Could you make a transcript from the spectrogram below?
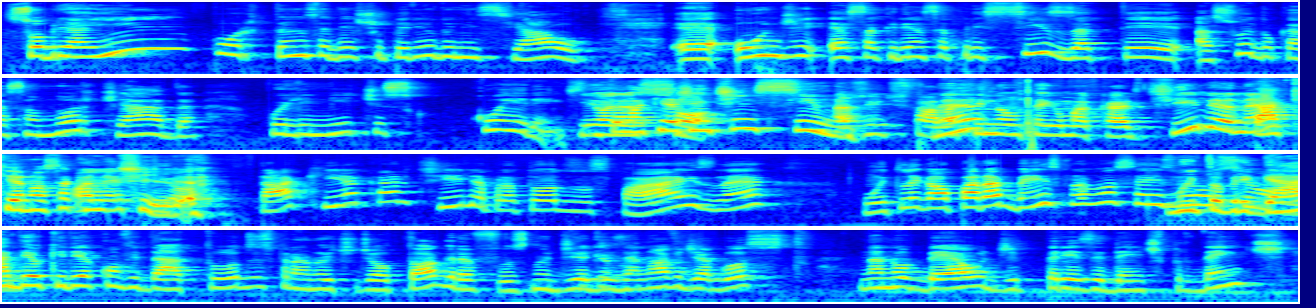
sobre a importância deste período inicial, é, onde essa criança precisa ter a sua educação norteada por limites coerentes. E então, aqui a só, gente ensina. A gente fala né? que não tem uma cartilha, né? Tá aqui a nossa cartilha. Aqui. Tá aqui a cartilha para todos os pais, né? Muito legal, parabéns para vocês. Muito obrigada. Alcione? Eu queria convidar a todos para a noite de autógrafos no dia 19 de agosto, na Nobel de Presidente Prudente.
